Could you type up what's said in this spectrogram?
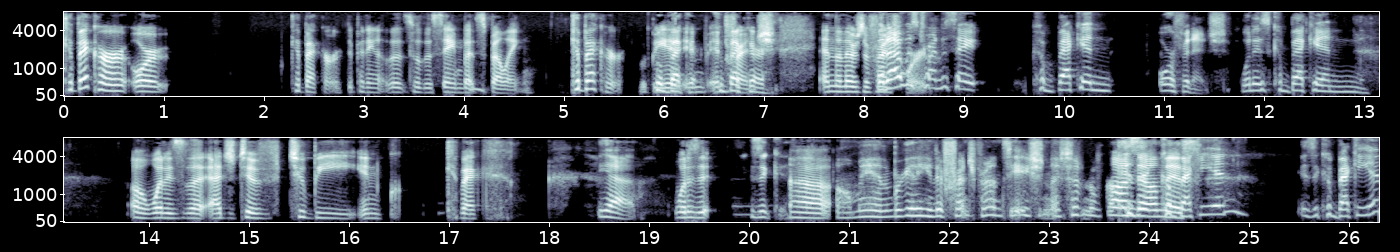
Quebecer or Quebecer, depending on the, so the same but spelling. Quebecer would be Quebecer, in, in Quebecer. French, and then there's a French. but i was word. trying to say quebecan orphanage what is quebecan Oh, what is the adjective to be in Quebec? yeah What is it? is it Uh, oh man, we're getting into French pronunciation. I shouldn't have gone is it down this. quebecian is it quebecian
